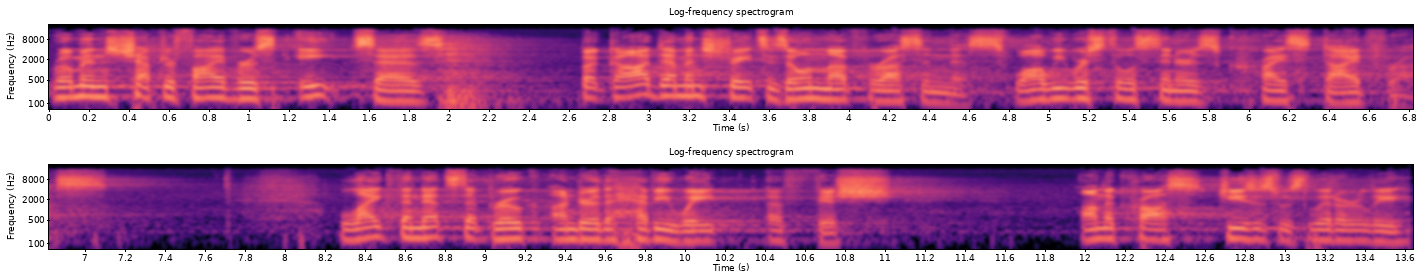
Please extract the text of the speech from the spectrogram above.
Romans chapter 5 verse 8 says, "But God demonstrates his own love for us in this: while we were still sinners, Christ died for us." Like the nets that broke under the heavy weight of fish, On the cross, Jesus was literally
